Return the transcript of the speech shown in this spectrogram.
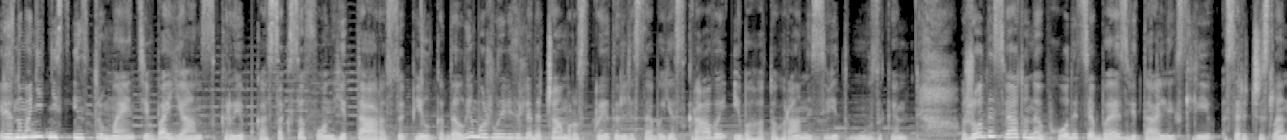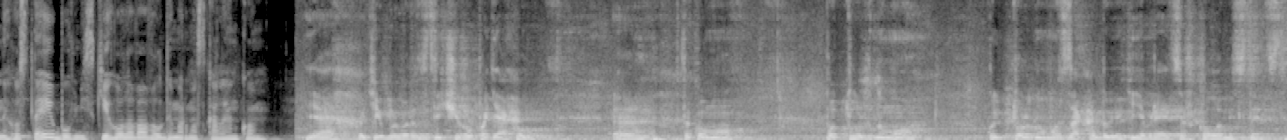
Різноманітність інструментів, баян, скрипка, саксофон, гітара, сопілка дали можливість глядачам розкрити для себе яскравий і багатогранний світ музики. Жодне свято не обходиться без вітальних слів. Серед численних гостей був міський голова Володимир Москаленко. Я хотів би виразити щиру подяку е, такому потужному культурному закладу, який є школа мистецтв.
